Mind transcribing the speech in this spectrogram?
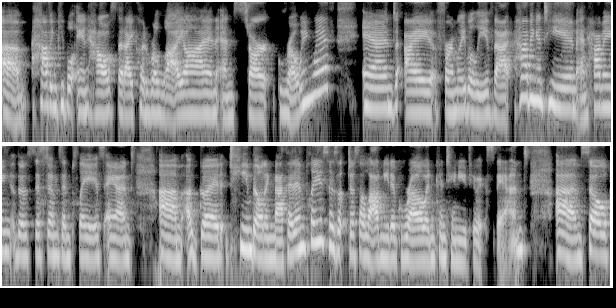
um, having people in house that I could rely on and start growing with. And I firmly believe that having a team and having those systems in place and um, a good team building method in place has just allowed me to grow and continue to expand. Um, so,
